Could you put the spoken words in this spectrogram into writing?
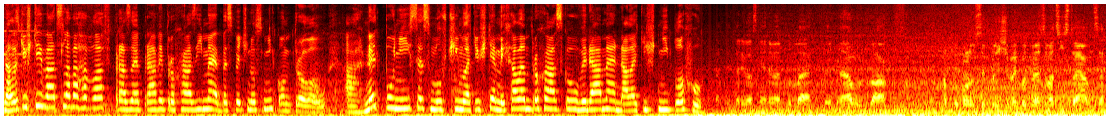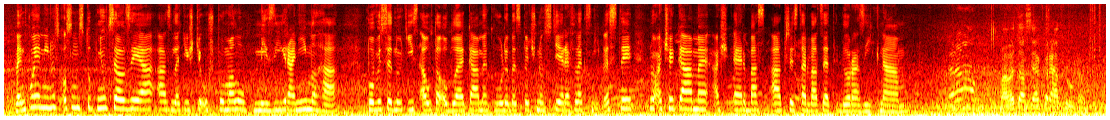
Na letišti Václava Havla v Praze právě procházíme bezpečnostní kontrolou a hned po ní se s mluvčím letiště Michalem Procházkou vydáme na letištní plochu. Tak tady vlastně jdeme podle terminálu 2 a pomalu se blížíme k odmrazovací stojánce. Venku je minus 8 stupňů Celzia a z letiště už pomalu mizí raní mlha. Po vysednutí z auta oblékáme kvůli bezpečnosti reflexní vesty, no a čekáme, až Airbus A320 dorazí k nám. Máme to asi akorát v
